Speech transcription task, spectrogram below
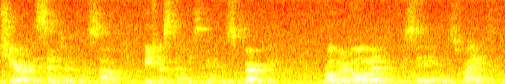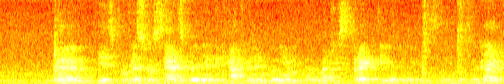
chair of the Center for South Asia Studies at UC Berkeley. Robert Goldman, who's sitting at his right, um, is professor of Sanskrit and the Catherine and William uh, Magistretti, I believe it's the right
